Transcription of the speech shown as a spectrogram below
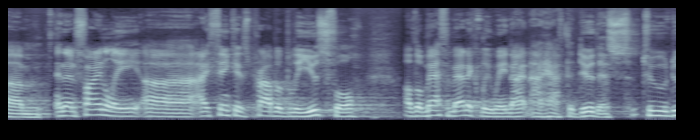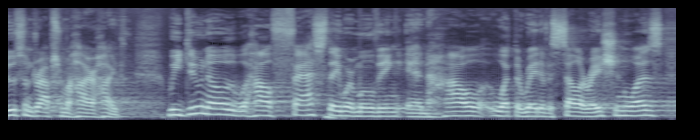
Um, and then finally, uh, I think it's probably useful although mathematically we might not have to do this, to do some drops from a higher height. We do know how fast they were moving and how what the rate of acceleration was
